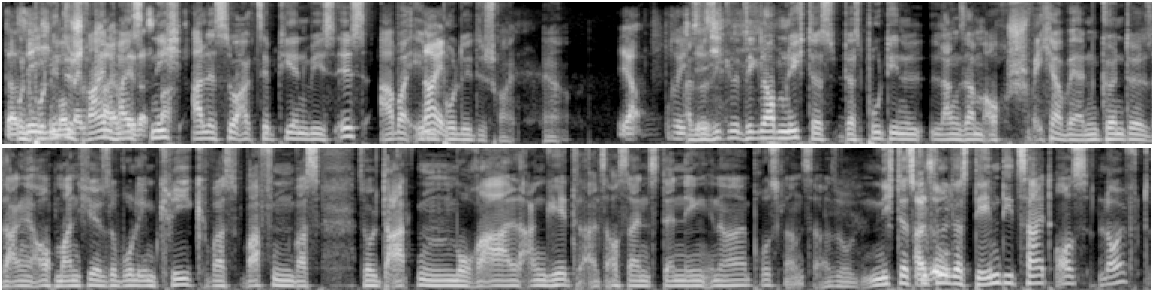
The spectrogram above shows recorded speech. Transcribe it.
da und politisch rein heißt nicht macht. alles so akzeptieren, wie es ist, aber eben Nein. politisch rein. Ja. Ja, richtig. Also Sie, Sie glauben nicht, dass, dass Putin langsam auch schwächer werden könnte, sagen ja auch manche, sowohl im Krieg, was Waffen, was Soldatenmoral angeht, als auch sein Standing innerhalb Russlands. Also nicht das Gefühl, also, dass dem die Zeit ausläuft?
